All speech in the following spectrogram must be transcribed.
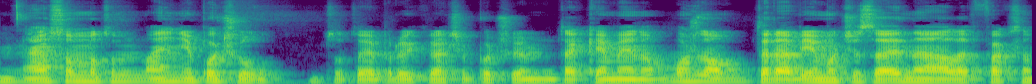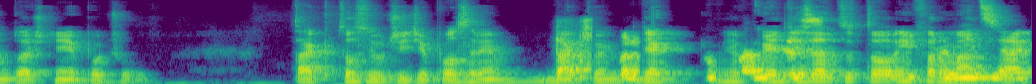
Ja som o tom ani nepočul. Toto je prvýkrát, čo počujem také meno. Možno teda viem, o čo sa jedná, ale fakt som to ešte nepočul. Tak to si určite pozriem. Ďakujem, ďakujem ti za túto informáciu.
